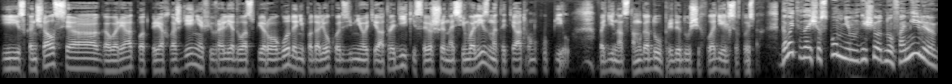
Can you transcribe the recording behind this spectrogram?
и скончался, говорят, под переохлаждение в феврале 21 года неподалеку от Зимнего театра. Дикий совершенно символизм. Этот театр он купил в 2011 году предыдущих владельцев. То есть... Давайте тогда еще вспомним еще одну фамилию,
